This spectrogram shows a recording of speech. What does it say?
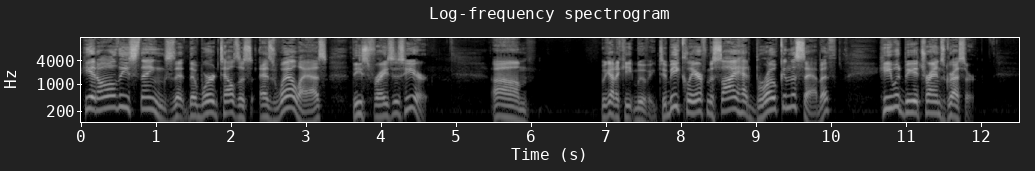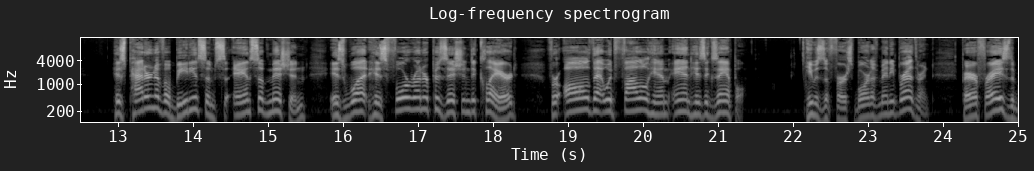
He had all these things that the word tells us, as well as these phrases here. Um, we got to keep moving. To be clear, if Messiah had broken the Sabbath, he would be a transgressor. His pattern of obedience and submission is what his forerunner position declared for all that would follow him and his example. He was the firstborn of many brethren. Paraphrase the,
